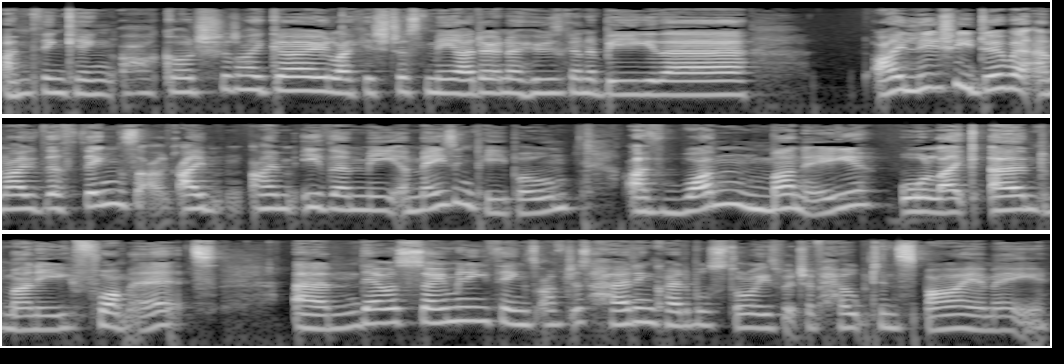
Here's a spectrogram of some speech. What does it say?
I'm thinking, oh God, should I go? Like, it's just me. I don't know who's going to be there. I literally do it, and I the things I I'm either meet amazing people, I've won money or like earned money from it. Um, there are so many things I've just heard incredible stories which have helped inspire me.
